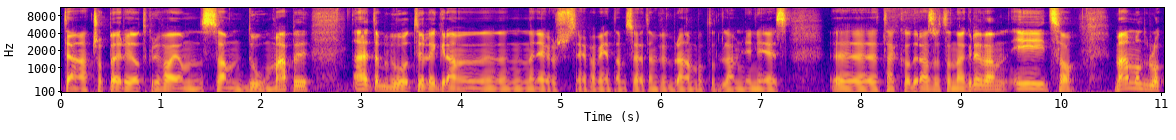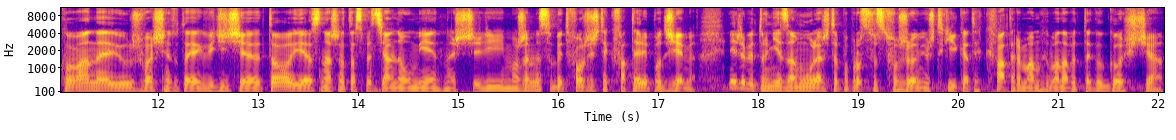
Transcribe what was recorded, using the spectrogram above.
te chopery odkrywają sam dół mapy, ale to by było tyle gram, no nie wiem, już nie pamiętam co ja tam wybrałem, bo to dla mnie nie jest e, tak od razu to nagrywam. I co, mam odblokowane już właśnie tutaj jak widzicie, to jest nasza ta specjalna umiejętność, czyli możemy sobie tworzyć te kwatery podziemia i żeby tu nie zamulać, to po prostu stworzyłem już kilka tych kwater, mam chyba nawet tego gościa,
